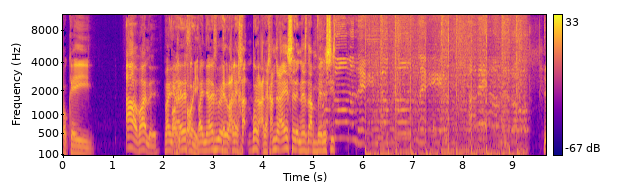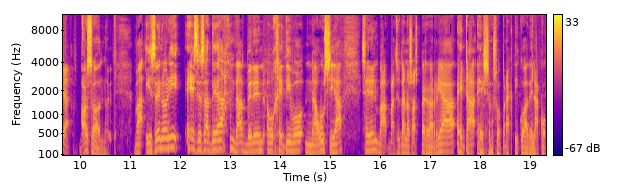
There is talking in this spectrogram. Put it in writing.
ok, Ah, vale, baina ez, baina ez Edo Aleja, bueno, Alejandra ez, ez dan bereziz, Ja, Oso ondo. Ba, izen hori ez esatea da beren objetibo nagusia, zeren ba, batzutan oso aspergarria eta ez oso praktikoa delako.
